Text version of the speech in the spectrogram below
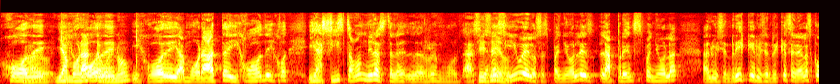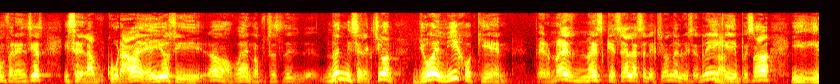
jode. Claro. Y a Morata, güey, ¿no? Y jode, y a Morata, y jode, y jode. Y así estamos, mira, hasta la, la remo- hacían señor. así, güey, los españoles, la prensa española a Luis Enrique, y Luis Enrique salía a las conferencias y se la curaba de ellos, y, no, bueno, pues es- no es mi selección, yo elijo a quién. Pero no es, no es que sea la selección de Luis Enrique Claro. y empezaba y, y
